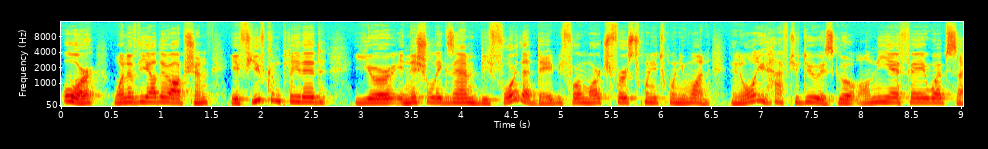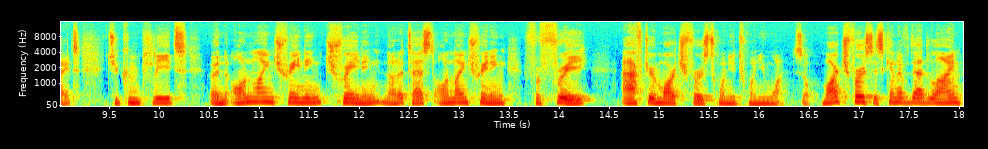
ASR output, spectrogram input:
Or one of the other option, if you've completed your initial exam before that date, before March 1st, 2021, then all you have to do is go on the FAA website to complete an online training, training, not a test, online training for free after March 1st, 2021. So March 1st is kind of that line,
